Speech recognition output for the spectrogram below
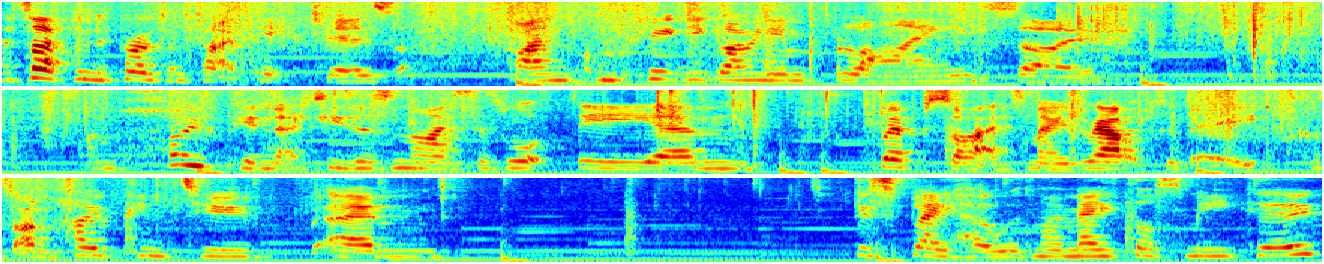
aside from the prototype pictures, I'm completely going in blind, so I'm hoping that she's as nice as what the um, website has made her out to be, because I'm hoping to um, display her with my Mathos Miku,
